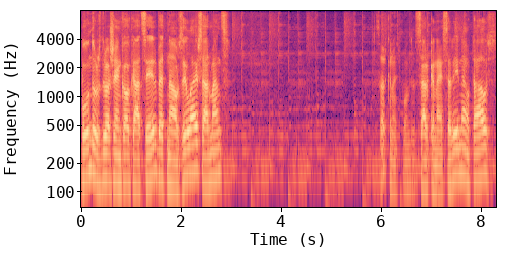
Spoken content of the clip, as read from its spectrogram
Pundurs droši vien kaut kāds ir, bet nav zilais, armāns. Sarkanais pundurs. Sarkanais arī nav tāls.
